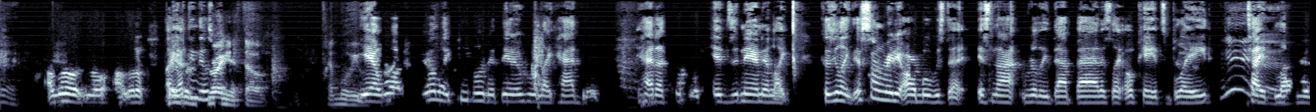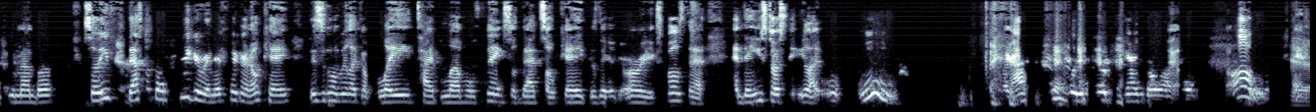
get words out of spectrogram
a little, little, a little. Like I think there was brilliant though. That movie. yeah, well, there were like people in the theater who like had the, had a couple of kids in there, and they're like, because you're like, there's some rated R movies that it's not really that bad. It's like, okay, it's Blade Yeah. type level, remember? So if, that's what they're figuring. They're figuring, okay, this is gonna be like a Blade type level thing, so that's okay because they're already exposed to that. And then you start seeing, you're like, ooh, ooh. like I see where the parents go like, oh, oh. Yeah.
